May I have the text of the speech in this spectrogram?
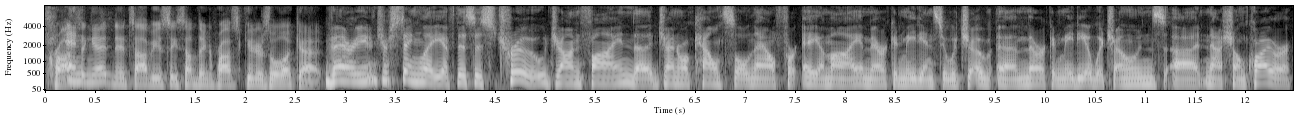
crossing and it. And it's obviously something prosecutors will look at. Very interestingly, if this is true, Jon Fine, the general counsel now for AMI, American Media Institute, which uh, American Media, which owns uh, National Enquirer,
